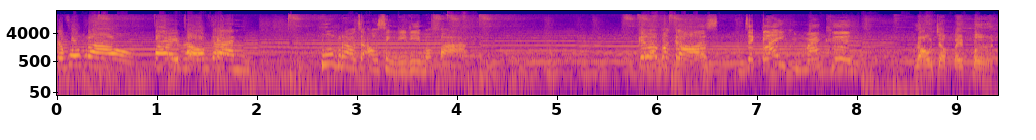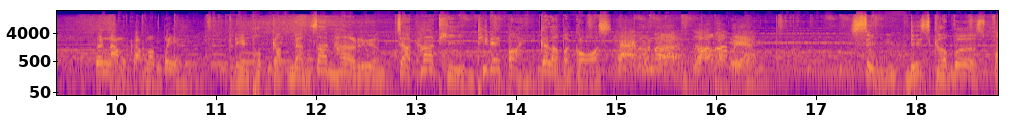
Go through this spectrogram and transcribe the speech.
กับพวกเราไปพร้อมกัน พวกเราจะเอาสิ่งดีๆมาฝาก กาลาปากอสจะใกล้คุณมากขึ้น เราจะไปเปิดเพื่อนำกลับมาเปลี่ยน เตรียมพบกับหนังสั้น 5 เรื่องจาก 5 ทีมที่ได้ไปกาลาปากอสแค่คุณเปิดโลกก็เปลี่ยน สิง Discovers 500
